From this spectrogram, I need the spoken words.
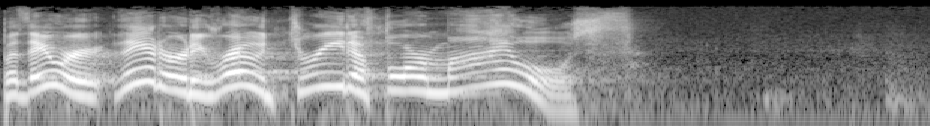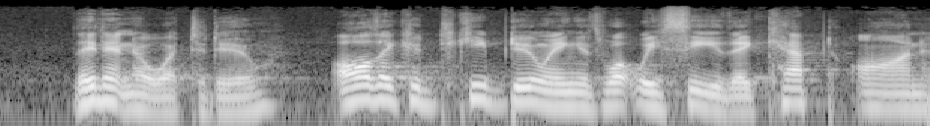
But they were they had already rode three to four miles. They didn't know what to do. All they could keep doing is what we see. They kept on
